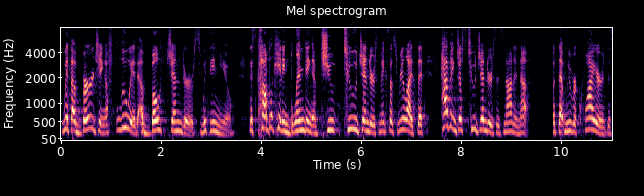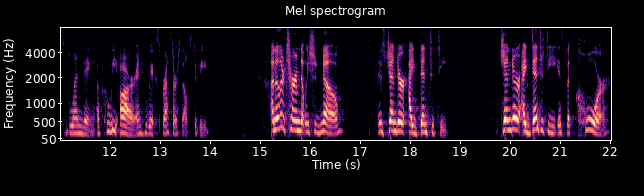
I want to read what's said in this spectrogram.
with a verging, a fluid of both genders within you. This complicating blending of two, two genders makes us realize that having just two genders is not enough, but that we require this blending of who we are and who we express ourselves to be. Another term that we should know is gender identity. Gender identity is the core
